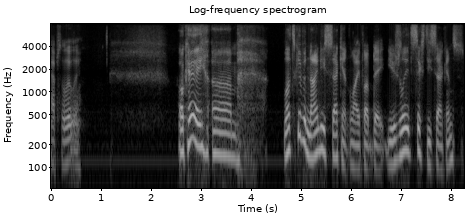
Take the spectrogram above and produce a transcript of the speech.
Absolutely. Okay. Um, let's give a 90 second life update. Usually it's 60 seconds.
